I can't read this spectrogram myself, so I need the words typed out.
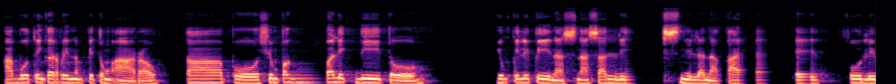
abutin ka rin ng pitong araw. Tapos yung pagbalik dito, yung Pilipinas, nasa list nila na kahit fully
